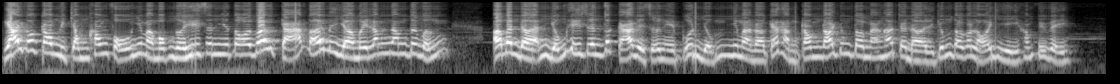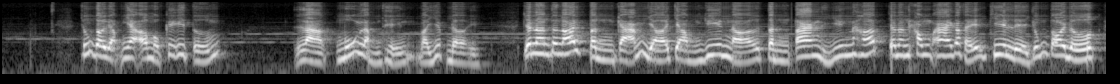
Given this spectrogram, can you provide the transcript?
Gái có công thì chồng không phụ, nhưng mà một người hy sinh như tôi với cả tới bây giờ 15 năm tôi vẫn ở bên đời anh Dũng hy sinh tất cả vì sự nghiệp của anh Dũng. Nhưng mà rồi cái thành công đó chúng tôi mang hết cho đời thì chúng tôi có lỗi gì không quý vị? Chúng tôi gặp nhau ở một cái ý tưởng là muốn làm thiện và giúp đời cho nên tôi nói tình cảm vợ chồng, duyên nợ, tình tan thì duyên nó hết. Cho nên không ai có thể chia lìa chúng tôi được.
